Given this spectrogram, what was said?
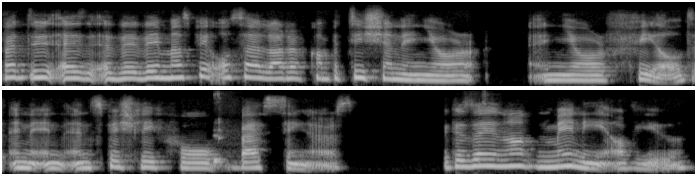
but uh, there must be also a lot of competition in your in your field, and and, and especially for Yeah. bass singers, because there are not many of you.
